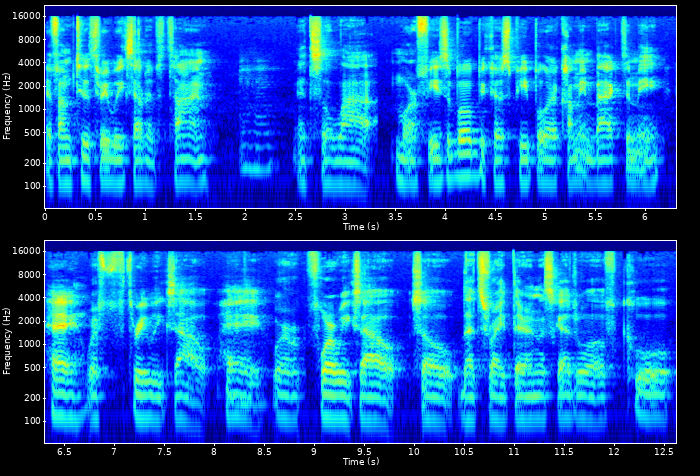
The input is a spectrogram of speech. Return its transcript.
if i'm two three weeks out at a time mm-hmm. It's a lot more feasible because people are coming back to me hey we're three weeks out hey we're four weeks out so that's right there in the schedule of cool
